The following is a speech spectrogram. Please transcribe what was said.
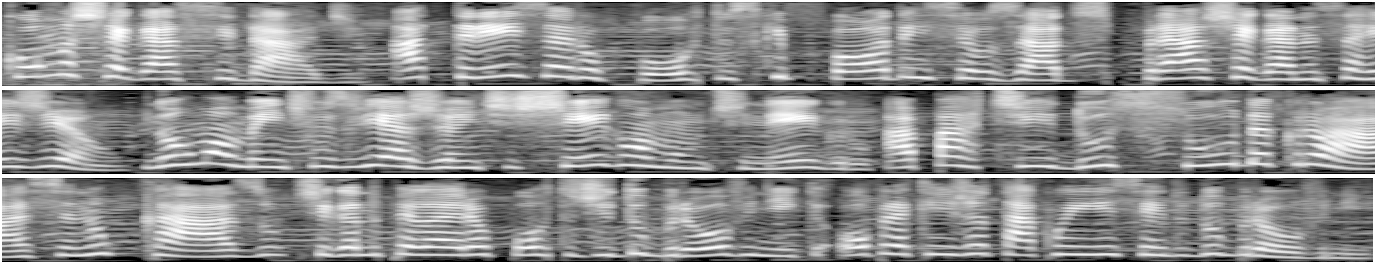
Como chegar à cidade? Há três aeroportos que podem ser usados para chegar nessa região. Normalmente, os viajantes chegam a Montenegro a partir do sul da Croácia, no caso, chegando pelo aeroporto de Dubrovnik ou para quem já está conhecendo Dubrovnik.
